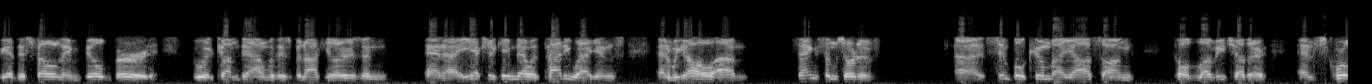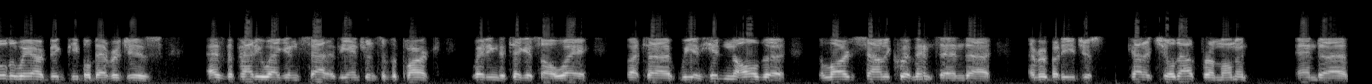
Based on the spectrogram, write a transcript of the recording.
we had this fellow named Bill Bird who would come down with his binoculars and and uh, he actually came down with paddy wagons, and we all um, sang some sort of uh, simple kumbaya song called "Love Each Other" and squirreled away our big people beverages as the paddy wagon sat at the entrance of the park, waiting to take us all away. But uh, we had hidden all the, the large sound equipment, and uh, everybody just kind of chilled out for a moment, and uh,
